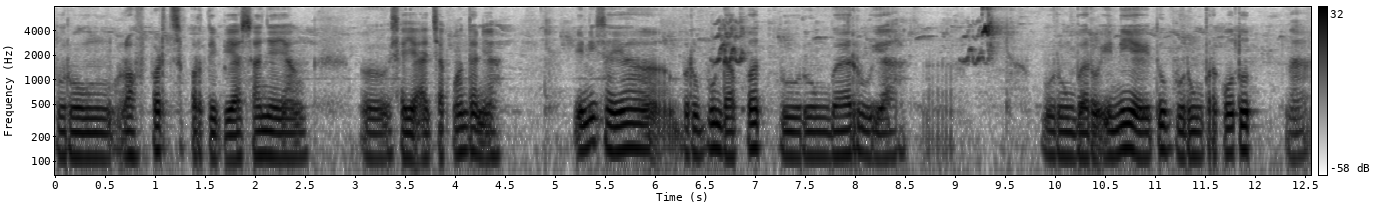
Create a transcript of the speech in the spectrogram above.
burung lovebird seperti biasanya yang uh, saya ajak konten ya ini saya berhubung dapat burung baru ya. Burung baru ini yaitu burung perkutut. Nah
